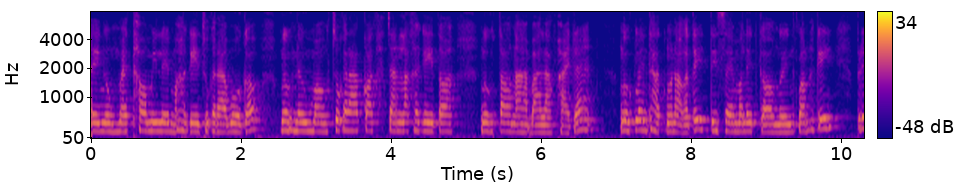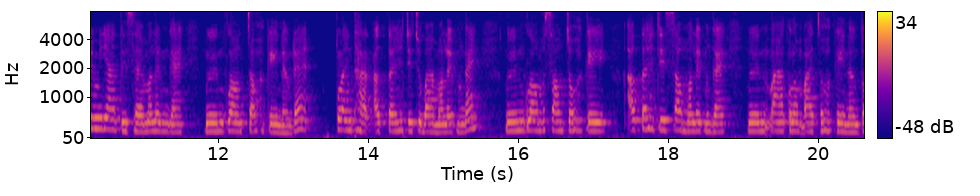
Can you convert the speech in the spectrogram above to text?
តេងុមេថោមីលេមហកេជុការ៉ាបូកងុនៅមងជុការ៉ាកតចាន់លខកេតងុតោណាបាឡាផៃរ៉ាងើក្លែងថាត់ងណាកទេទីសែម៉ាលេតក៏ងើនក្លនហកេព្រីមយ៉ាទីសែម៉ាលេមកែងើនក្លនចោហកេនៅដែរ ក្លែងថាត់អត់តែជាជបាម៉ាលេមកែងឿ នក្លំបសំចុះគេអត់តែជីសំមកលេបងៃងឿនបាក្លំបាចុះគេនៅត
